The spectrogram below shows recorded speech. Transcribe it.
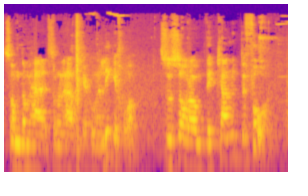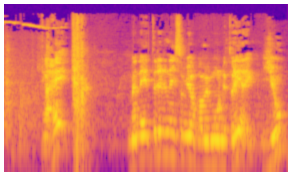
som, de här, som den här applikationen ligger på. Så sa de, det kan du inte få. Nej. Men är inte det ni som jobbar med monitorering? Jo,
